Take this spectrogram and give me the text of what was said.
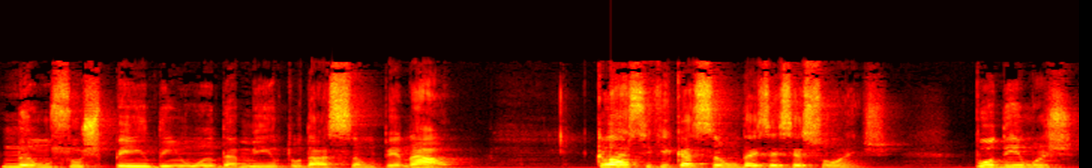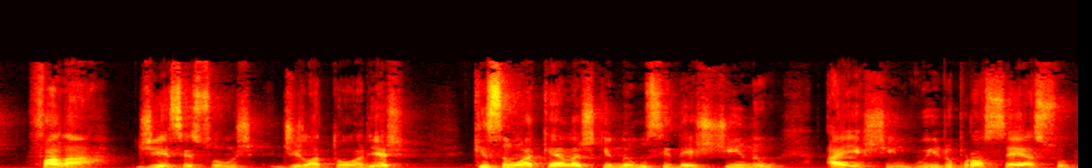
não suspendem o andamento da ação penal. Classificação das exceções. Podemos falar de exceções dilatórias, que são aquelas que não se destinam a extinguir o processo,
